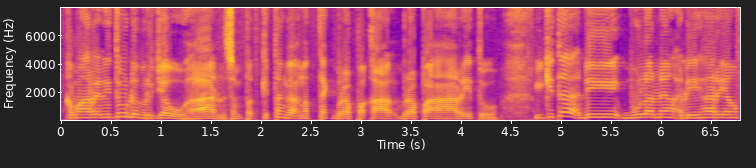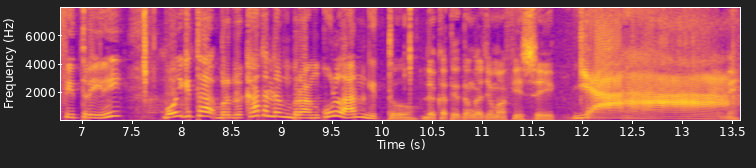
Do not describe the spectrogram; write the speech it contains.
kemarin itu udah berjauhan. Sempet kita nggak ngetek berapa kal- berapa hari itu. Kita di bulan yang di hari yang Fitri ini, pokoknya kita berdekatan dan berangkulan gitu. deket itu enggak cuma fisik. Ya. Nih,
